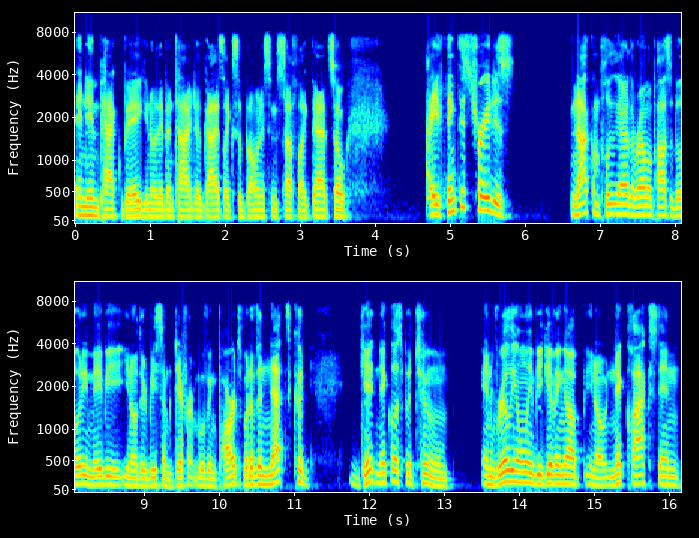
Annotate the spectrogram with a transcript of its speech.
an impact big. You know, they've been tied to guys like Sabonis and stuff like that. So I think this trade is not completely out of the realm of possibility. Maybe you know there'd be some different moving parts, but if the Nets could get Nicholas Batum and really only be giving up, you know, Nick Claxton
